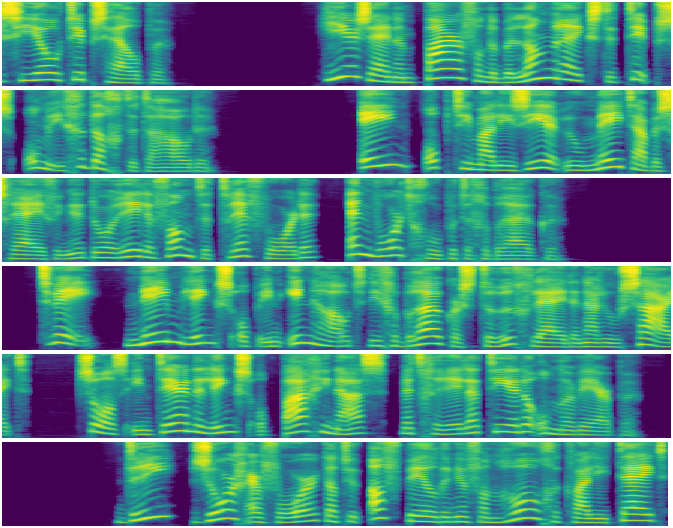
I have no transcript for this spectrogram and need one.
SEO-tips helpen. Hier zijn een paar van de belangrijkste tips om in gedachten te houden. 1. Optimaliseer uw metabeschrijvingen door relevante trefwoorden en woordgroepen te gebruiken. 2. Neem links op in inhoud die gebruikers terugleiden naar uw site, zoals interne links op pagina's met gerelateerde onderwerpen. 3. Zorg ervoor dat u afbeeldingen van hoge kwaliteit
